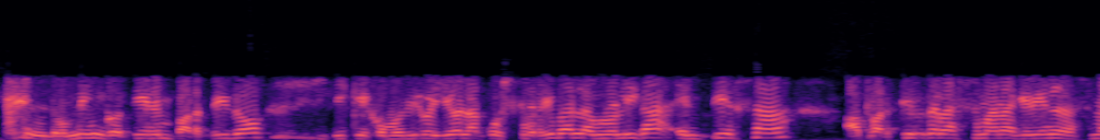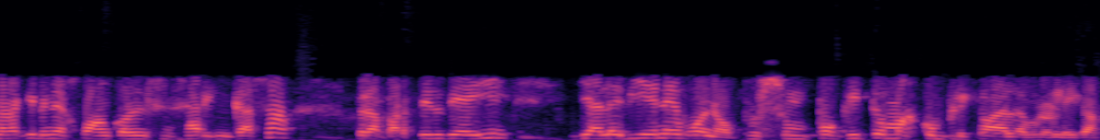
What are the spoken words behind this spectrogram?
que el domingo tienen partido y que, como digo yo, la cuesta arriba en la Euroliga empieza a partir de la semana que viene. La semana que viene juegan con el Cesar en casa, pero a partir de ahí ya le viene, bueno, pues un poquito más complicada la Euroliga.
